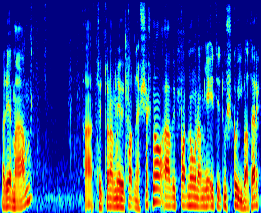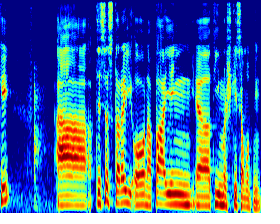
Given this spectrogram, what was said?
Tady je mám a teď to na mě vypadne všechno a vypadnou na mě i ty tuškové baterky. A ty se starají o napájení eh, té mršky samotný.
